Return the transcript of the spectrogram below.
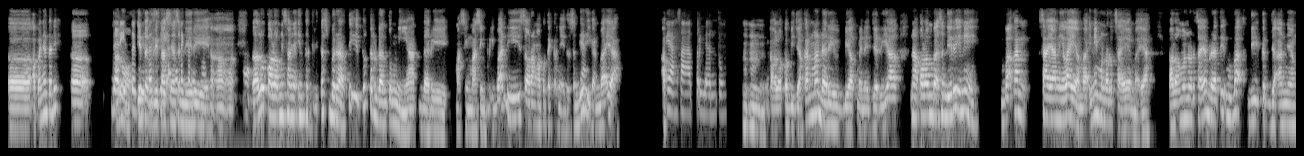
eh, apanya tadi? Eh, Dari anu, integritas si integritasnya sendiri. Oh. Lalu kalau misalnya integritas berarti itu tergantung niat dari masing-masing pribadi seorang apotekernya itu sendiri kan, Mbak ya? Ya, sangat tergantung. Mm-mm. Kalau kebijakan mah dari pihak manajerial. Nah, kalau Mbak sendiri ini, Mbak kan saya nilai ya Mbak, ini menurut saya Mbak ya. Kalau menurut saya berarti Mbak di kerjaan yang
